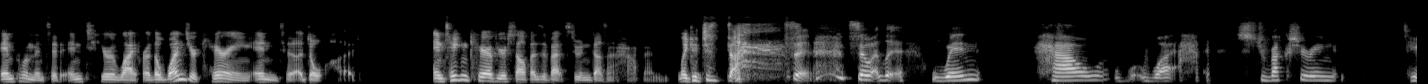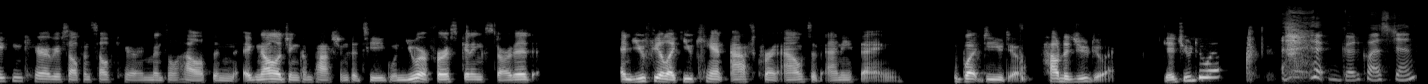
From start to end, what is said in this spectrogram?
implemented into your life are the ones you're carrying into adulthood. And taking care of yourself as a vet student doesn't happen. Like it just doesn't. So when, how, what, structuring taking care of yourself and self care and mental health and acknowledging compassion fatigue when you are first getting started and you feel like you can't ask for an ounce of anything, what do you do? How did you do it? Did you do it? Good question.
